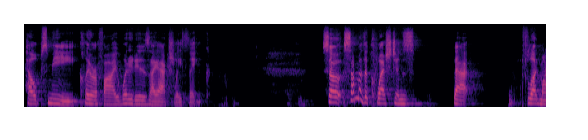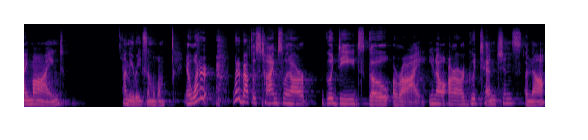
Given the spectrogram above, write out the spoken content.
helps me clarify what it is I actually think. So some of the questions that flood my mind, let me read some of them. You know, what are, what about those times when our good deeds go awry? You know, are our good tensions enough?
